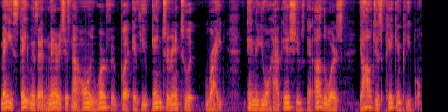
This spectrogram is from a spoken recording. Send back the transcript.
made statements that marriage is not only worth it, but if you enter into it right, and you won't have issues. In other words, y'all just picking people.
